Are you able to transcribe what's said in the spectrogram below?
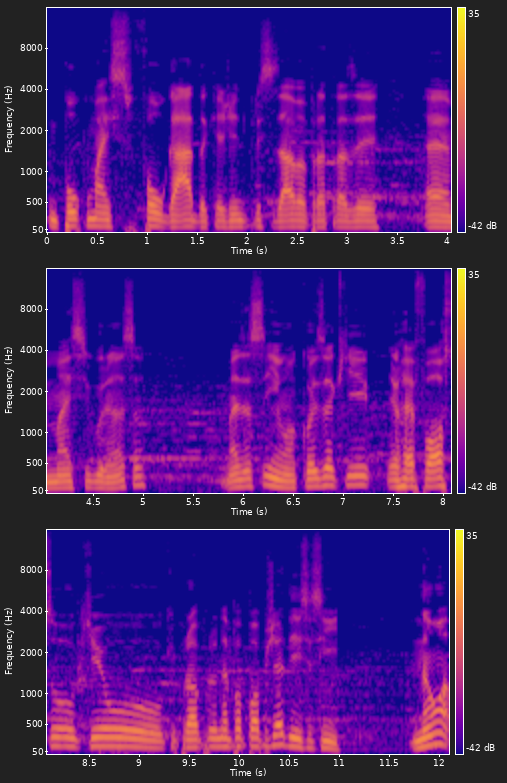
um pouco mais folgada que a gente precisava para trazer é, mais segurança. Mas assim, uma coisa que eu reforço o que o que o próprio Nepopop já disse, assim, não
